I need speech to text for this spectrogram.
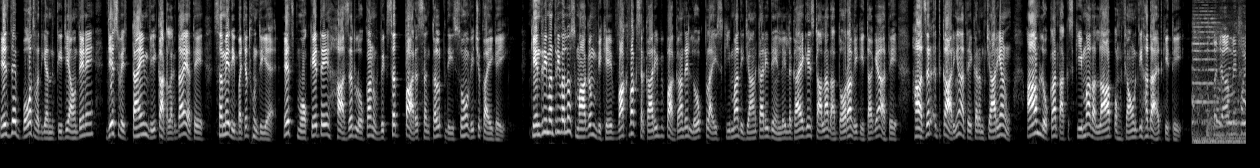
ਇਸ ਦੇ ਬਹੁਤ ਵਧੀਆ ਨਤੀਜੇ ਆਉਂਦੇ ਨੇ ਜਿਸ ਵਿੱਚ ਟਾਈਮ ਵੀ ਘੱਟ ਲੱਗਦਾ ਹੈ ਅਤੇ ਸਮੇਂ ਦੀ ਬਚਤ ਹੁੰਦੀ ਹੈ ਇਸ ਮੌਕੇ ਤੇ ਹਾਜ਼ਰ ਲੋਕਾਂ ਨੂੰ ਵਿਕਸਤ ਭਾਰਤ ਸੰਕਲਪ ਦੀ ਸਹੁੰ ਵੀ ਚੁਕਾਈ ਗਈ ਕੇਂਦਰੀ ਮੰਤਰੀ ਵੱਲੋਂ ਸਮਾਗਮ ਵਿਖੇ ਵੱਖ-ਵੱਖ ਸਰਕਾਰੀ ਵਿਭਾਗਾਂ ਦੇ ਲੋਕ ਭਲਾਈ ਸਕੀਮਾਂ ਦੀ ਜਾਣਕਾਰੀ ਦੇਣ ਲਈ ਲਗਾਏ ਗਏ ਸਟਾਲਾਂ ਦਾ ਦੌਰਾ ਵੀ ਕੀਤਾ ਗਿਆ ਅਤੇ ਹਾਜ਼ਰ ਅਧਿਕਾਰੀਆਂ ਅਤੇ ਕਰਮਚਾਰੀਆਂ ਨੂੰ ਆਮ ਲੋਕਾਂ ਤੱਕ ਸਕੀਮਾਂ ਦਾ ਲਾਭ ਪਹੁੰਚਾਉਣ ਦੀ ਹਦਾਇਤ ਕੀਤੀ पंजाब में कोई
